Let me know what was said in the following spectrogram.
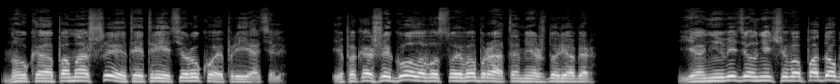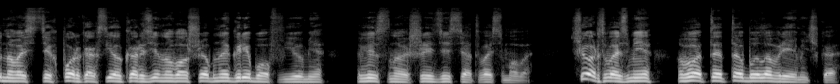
«Ну-ка, помаши этой третьей рукой, приятель, и покажи голову своего брата между ребер. Я не видел ничего подобного с тех пор, как съел корзину волшебных грибов в Юме весной шестьдесят восьмого. Черт возьми, вот это было времечко!»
